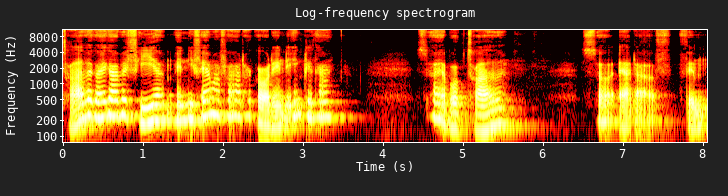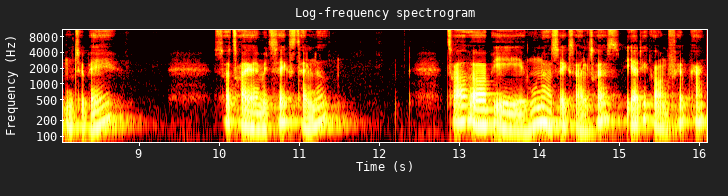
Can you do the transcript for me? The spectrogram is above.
30 går ikke op i 4, men i 45 der går det en enkelt gang. Så har jeg brugt 30. Så er der 15 tilbage. Så trækker jeg mit 6-tal ned. 30 op i 156. Ja, det går en 5 gang.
